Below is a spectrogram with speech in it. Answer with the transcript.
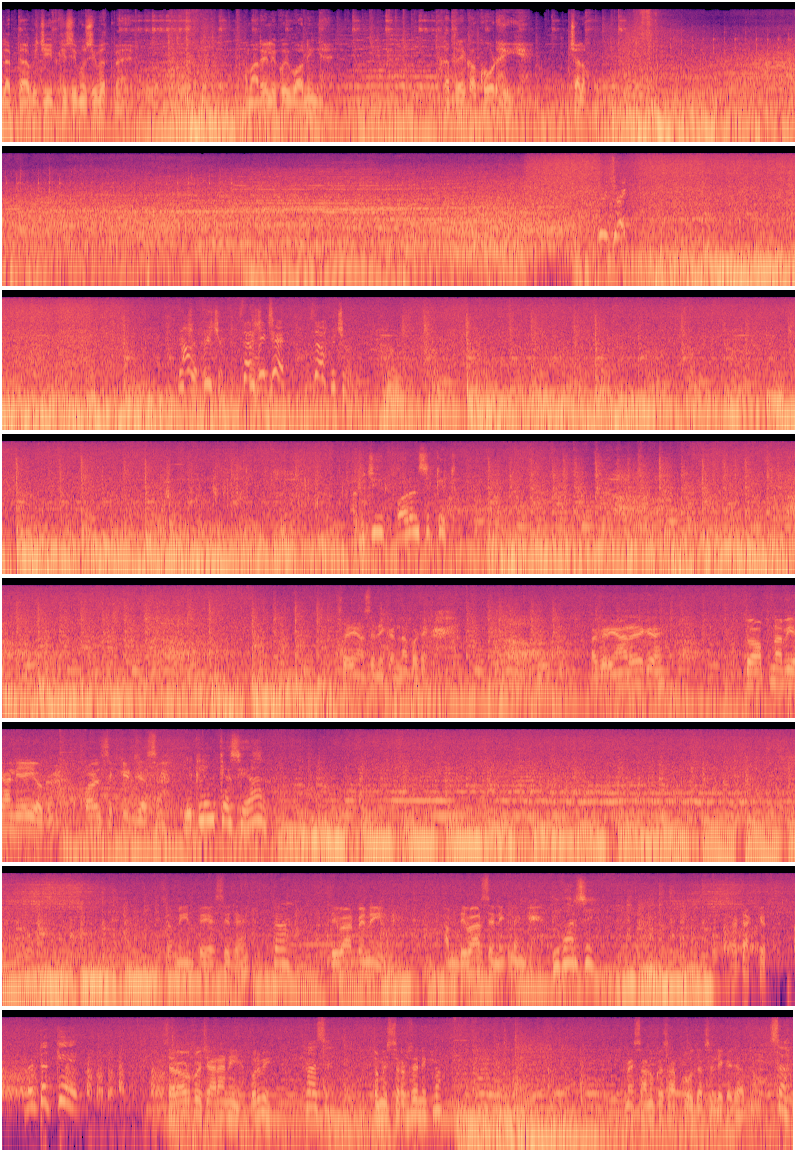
लगता है अभिजीत किसी मुसीबत में है। हमारे लिए कोई वार्निंग है। खतरे का कोड है ये। चलो। पीछे पीछे सर पीछे सर पीछे अभिजीत फॉरेंसिक किट सर यहाँ से निकलना पड़ेगा। अगर यहाँ रह गए तो अपना भी हाल यही होगा फॉरेंसिक किट जैसा। निकलेंगे कैसे यार? एसिड है। दीवार पे नहीं है। हम दीवार से निकलेंगे। दीवार से? लटक के। लटक के? सर और कोई चारा नहीं है। पूर्वी? हाँ सर। तुम इस तरफ़ से निकलो। मैं सानू के साहब को उधर से लेके जाता हूँ। सर।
